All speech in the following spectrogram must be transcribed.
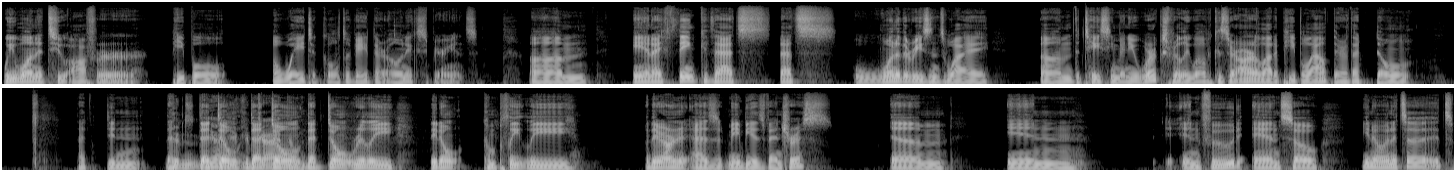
we wanted to offer people a way to cultivate their own experience. Um, and I think that's that's one of the reasons why um, the tasting menu works really well because there are a lot of people out there that don't that didn't that, that yeah, don't that don't them. that don't really they don't completely they aren't as maybe as venturous um in in food and so you know and it's a it's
